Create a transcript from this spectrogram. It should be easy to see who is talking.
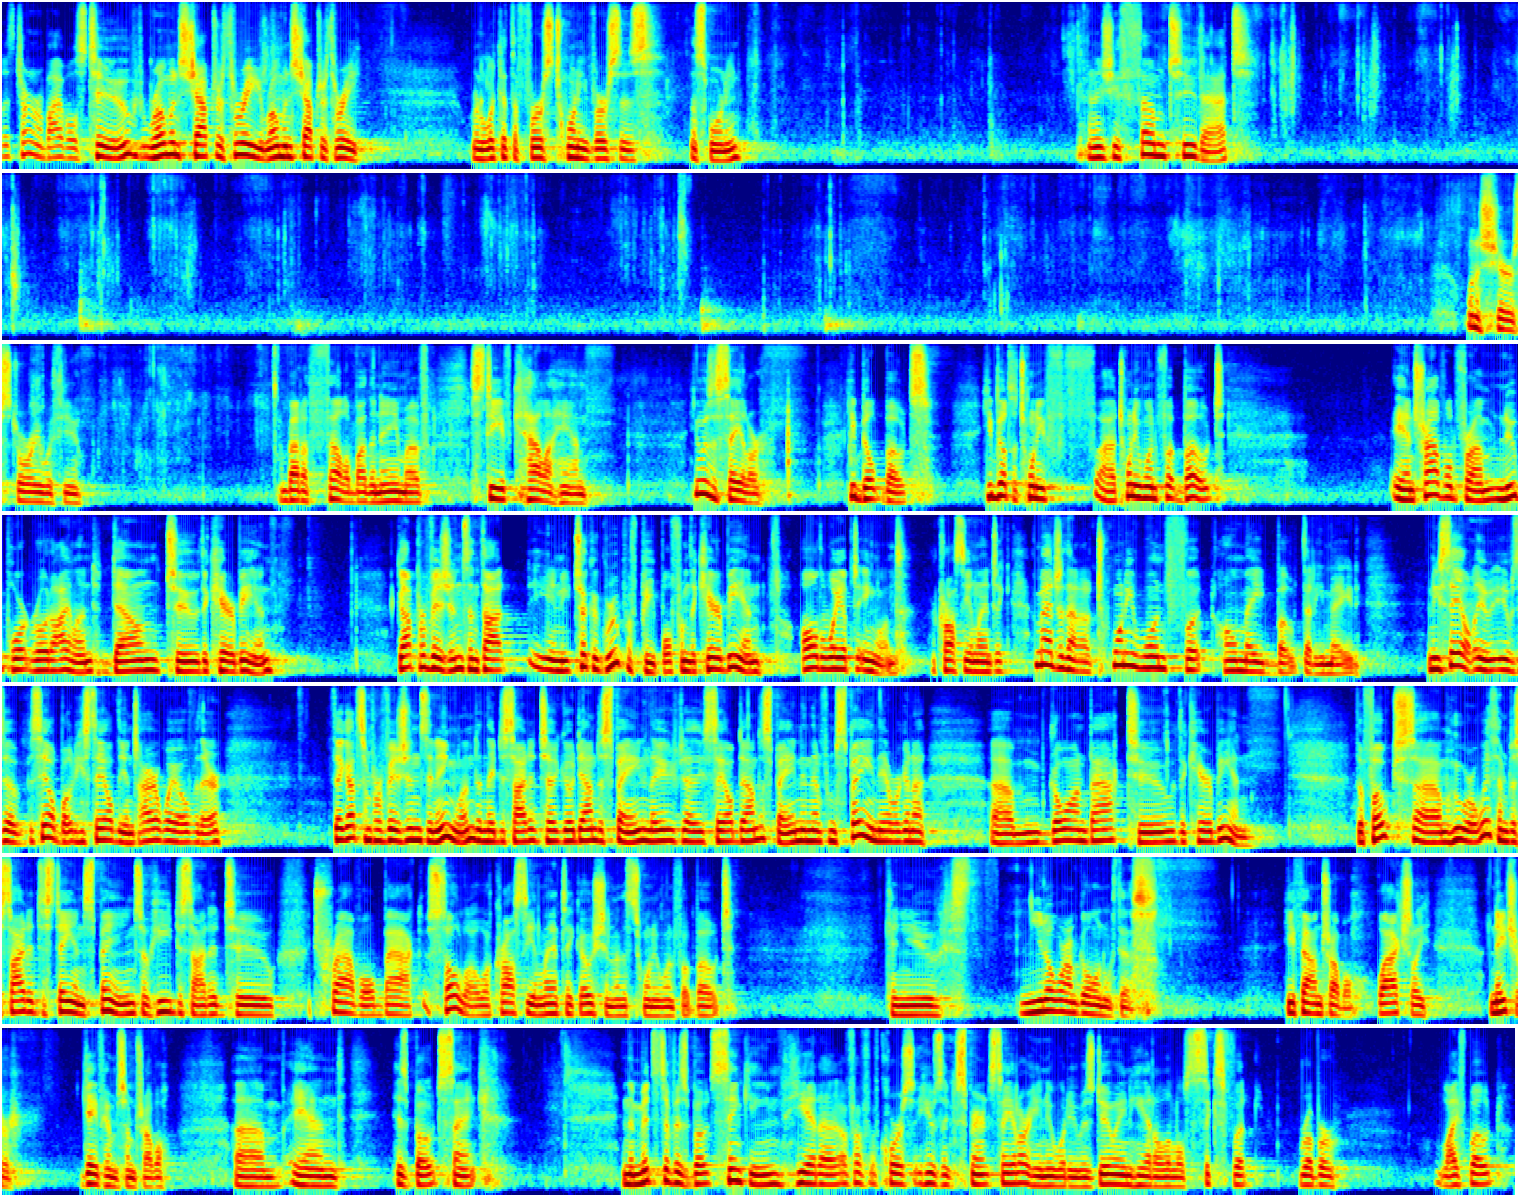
Speaker 1: Let's turn our Bibles to Romans chapter 3. Romans chapter 3. We're going to look at the first 20 verses this morning. And as you thumb to that, want to share a story with you about a fellow by the name of Steve Callahan. He was a sailor, he built boats. He built a 20, uh, 21 foot boat and traveled from Newport, Rhode Island, down to the Caribbean. Got provisions and thought, and he took a group of people from the Caribbean all the way up to England, across the Atlantic. Imagine that on a 21 foot homemade boat that he made. And he sailed. It was a sailboat. He sailed the entire way over there. They got some provisions in England and they decided to go down to Spain. They, they sailed down to Spain. And then from Spain, they were going to um, go on back to the Caribbean. The folks um, who were with him decided to stay in Spain, so he decided to travel back solo across the Atlantic Ocean in this 21 foot boat. Can you, you know where I'm going with this? He found trouble. Well, actually, nature gave him some trouble, um, and his boat sank. In the midst of his boat sinking, he had a, of course, he was an experienced sailor. He knew what he was doing. He had a little six foot rubber lifeboat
